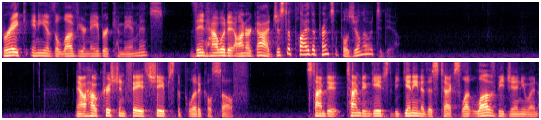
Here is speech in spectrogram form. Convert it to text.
break any of the love your neighbor commandments? Then how would it honor God? Just apply the principles. You'll know what to do. Now, how Christian faith shapes the political self. It's time to, time to engage the beginning of this text. Let love be genuine.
